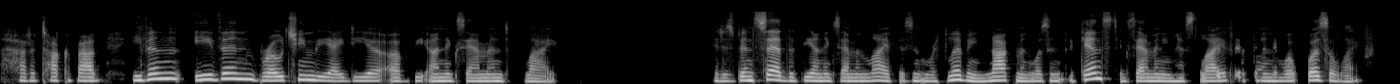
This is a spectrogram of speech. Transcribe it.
how to talk about even even broaching the idea of the unexamined life. It has been said that the unexamined life isn't worth living. Nachman wasn't against examining his life, but then what was a life?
